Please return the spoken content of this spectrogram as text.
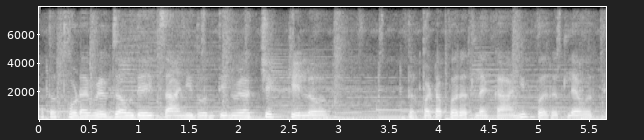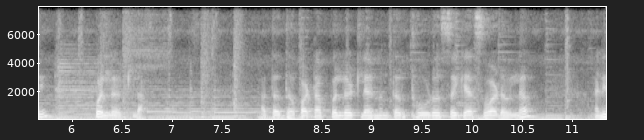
आता थोडा वेळ जाऊ द्यायचा आणि दोन तीन वेळा चेक केलं. धपाटा परतलाय का आणि परतल्यावरती पलटला. आता धपाटा पलटल्यानंतर थोडंसं गॅस वाढवलं आणि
